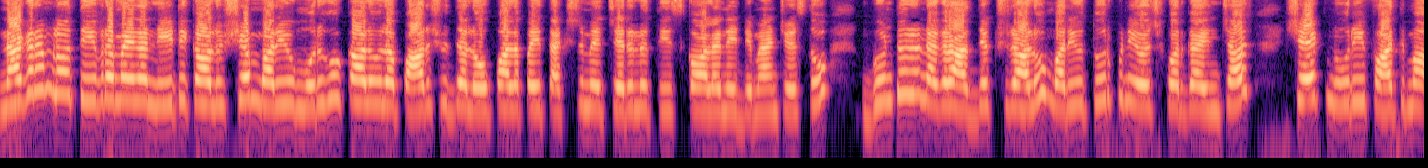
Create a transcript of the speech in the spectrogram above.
నగరంలో తీవ్రమైన నీటి కాలుష్యం మరియు మురుగు కాలువల పారిశుద్ధ్య లోపాలపై తక్షణమే చర్యలు తీసుకోవాలని డిమాండ్ చేస్తూ గుంటూరు నగర అధ్యక్షురాలు మరియు తూర్పు నియోజకవర్గ ఇన్ఛార్జ్ షేక్ నూరి ఫాతిమా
